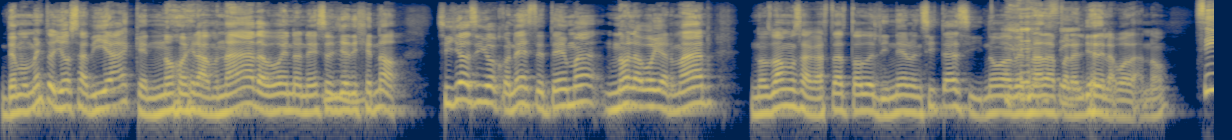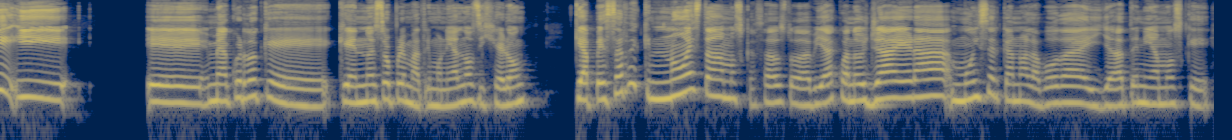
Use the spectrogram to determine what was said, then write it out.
de momento yo sabía que no era nada bueno en eso. Ya dije, no, si yo sigo con este tema, no la voy a armar, nos vamos a gastar todo el dinero en citas y no va a haber nada para el día de la boda, ¿no? Sí, y eh, me acuerdo que, que en nuestro prematrimonial nos dijeron que a pesar de que no estábamos casados todavía, cuando ya era muy cercano a la boda y ya teníamos que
